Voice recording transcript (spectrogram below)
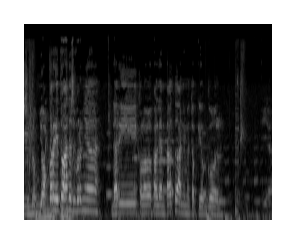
sebelum Joker itu ada sebenarnya dari kalau kalian tahu tuh anime Tokyo Ghoul Iya.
